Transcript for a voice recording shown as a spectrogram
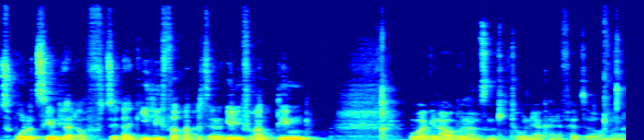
zu produzieren, die halt auch als Energielieferant, als Energielieferant dienen. Wobei genau genommen sind Ketonen ja keine Fettsäuren, oder?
